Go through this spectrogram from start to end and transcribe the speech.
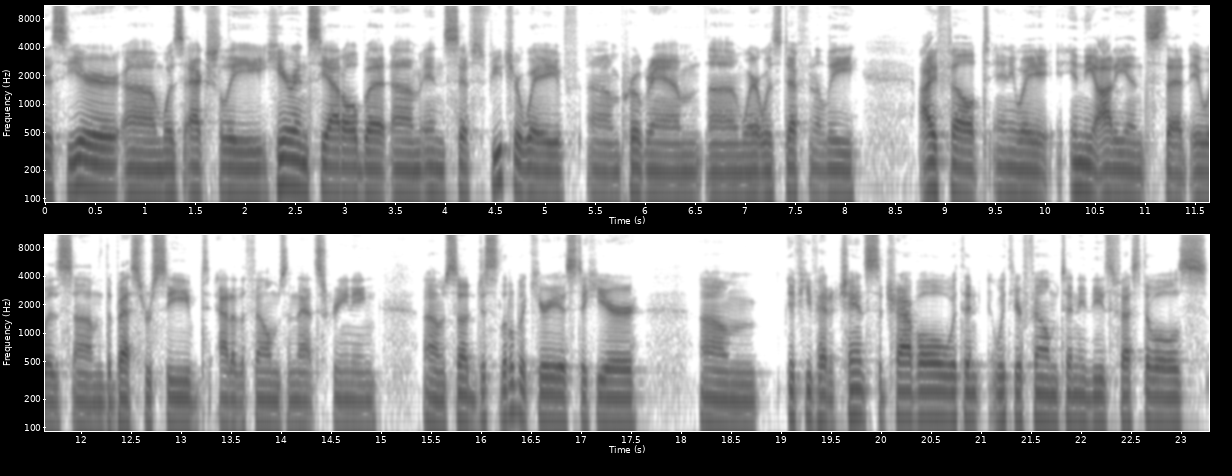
this year um, was actually here in Seattle, but um, in SIFF's Future Wave um, program, um, where it was definitely I felt anyway in the audience that it was um, the best received out of the films in that screening. Um, so just a little bit curious to hear if you've had a chance to travel within with your film to any of these festivals,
